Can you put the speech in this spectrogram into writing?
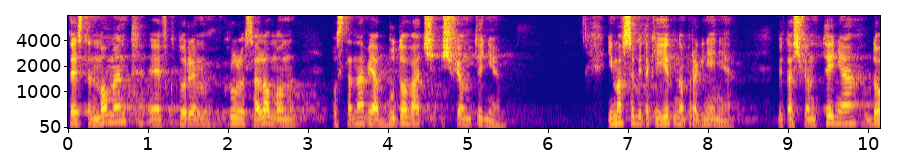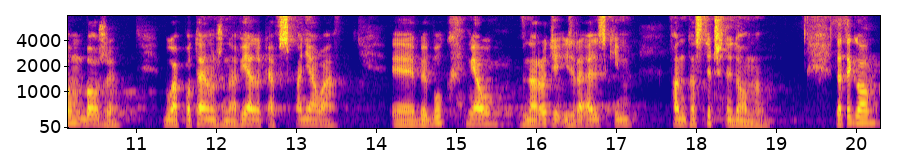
To jest ten moment, e, w którym król Salomon postanawia budować świątynię. I ma w sobie takie jedno pragnienie, by ta świątynia, dom Boży, była potężna, wielka, wspaniała, e, by Bóg miał w narodzie izraelskim fantastyczny dom. Dlatego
